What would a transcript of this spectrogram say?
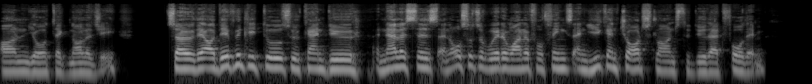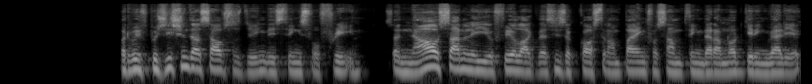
on your technology. So there are definitely tools who can do analysis and all sorts of weird and wonderful things, and you can charge clients to do that for them. But we've positioned ourselves as doing these things for free. So now suddenly you feel like this is a cost and I'm paying for something that I'm not getting value.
